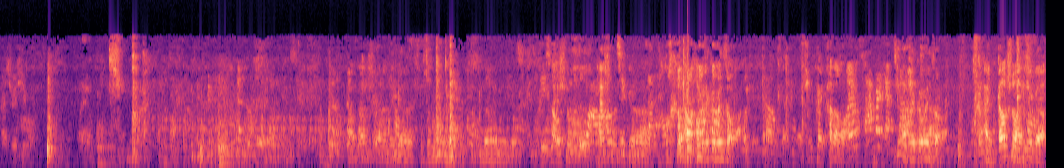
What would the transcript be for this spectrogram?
大家休息一会儿。刚刚说完那个是？什么？什么那个开书开书那个课堂旁边各位走了，看看到了吗？旁边各位走了。哎，你刚说完那个，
